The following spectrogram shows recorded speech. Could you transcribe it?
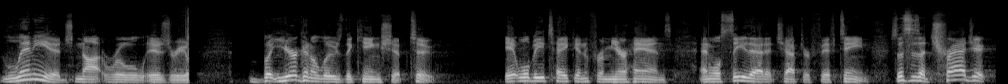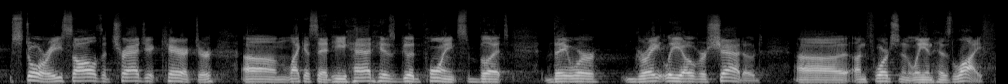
lineage not rule Israel, but you're going to lose the kingship too. It will be taken from your hands. And we'll see that at chapter 15. So, this is a tragic story. Saul is a tragic character. Um, like I said, he had his good points, but they were greatly overshadowed, uh, unfortunately, in his life.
